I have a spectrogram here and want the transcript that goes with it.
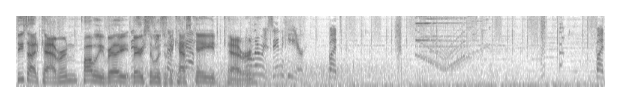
Seaside Cavern, probably very, very similar to the Cavern. Cascade Cavern. Ruler is in here, but but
